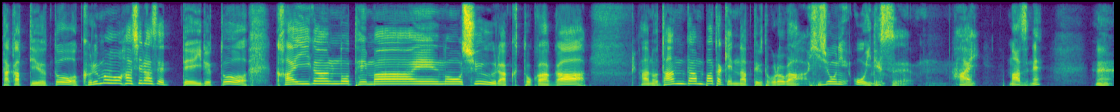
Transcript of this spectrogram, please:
たかっていうと、車を走らせていると、海岸の手前の集落とかが、あの、段々畑になっているところが非常に多いです。はい。まずね。うん。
